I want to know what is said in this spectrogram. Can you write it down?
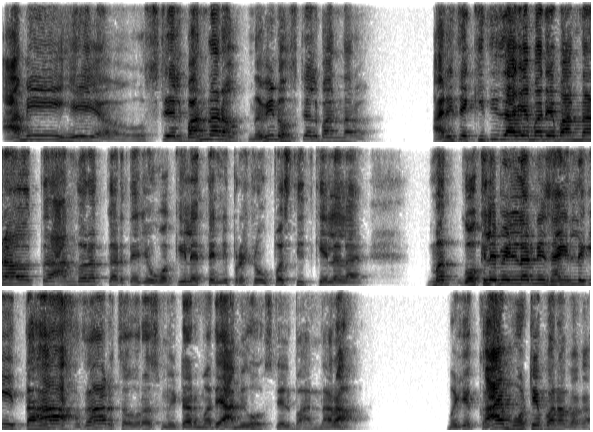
आम्ही हे हॉस्टेल बांधणार आहोत नवीन हॉस्टेल बांधणार आहोत. आणि ते किती जागेमध्ये बांधणार आहोत? तर आंदोलक करते जे वकील आहेत त्यांनी प्रश्न उपस्थित केलेला आहे. मग गोखले बिल्डरनी सांगितलं की दहा हजार चौरस मीटरमध्ये आम्ही हॉस्टेल बांधणार आहोत. म्हणजे काय मोठेपणा बघा.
